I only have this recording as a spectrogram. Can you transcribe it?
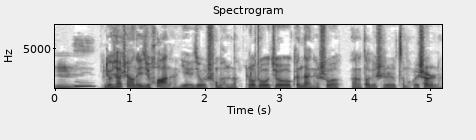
嗯嗯留下这样的一句话呢，也就出门了。楼主就跟奶奶说：“啊、到底是怎么回事呢？”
